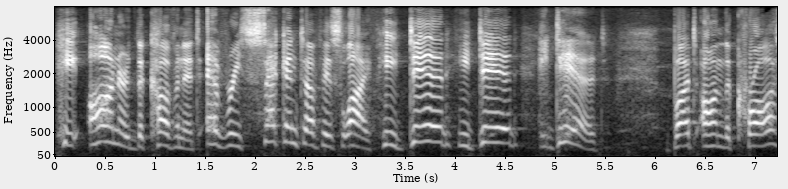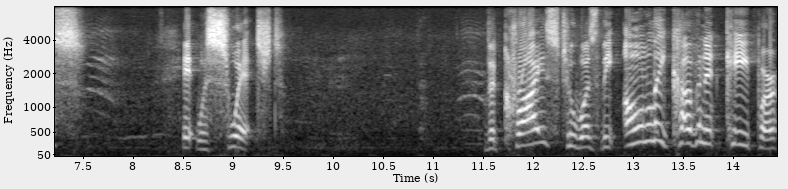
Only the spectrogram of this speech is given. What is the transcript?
he honored the covenant every second of his life. He did, he did, he did. But on the cross, it was switched the Christ who was the only covenant keeper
